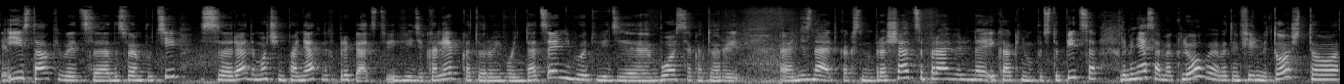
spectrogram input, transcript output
и сталкивается на своем пути с рядом очень понятных препятствий в виде коллег, которые его недооценивают, в виде босса, который э, не знает, как с ним обращаться правильно и как к нему подступиться. Для меня самое клевое в этом фильме то, что что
